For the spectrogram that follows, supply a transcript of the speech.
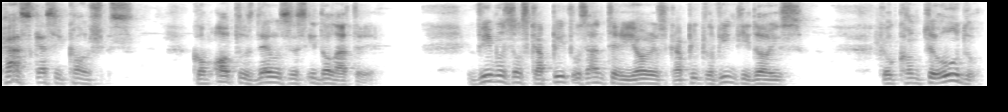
cascas e conchas, com outros deuses idolatria? Vimos nos capítulos anteriores, capítulo 22, que o conteúdo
